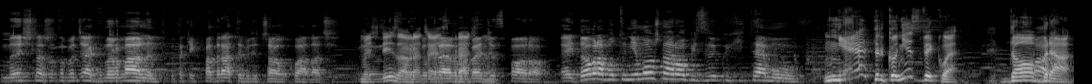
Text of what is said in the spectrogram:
Myślę, że to będzie jak w normalnym, tylko takie kwadraty będzie trzeba układać. Myślisz? Dobra, drewna sprawdźmy. będzie sporo. Ej, dobra, bo tu nie można robić zwykłych itemów. Nie, tylko niezwykłe. Dobra,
